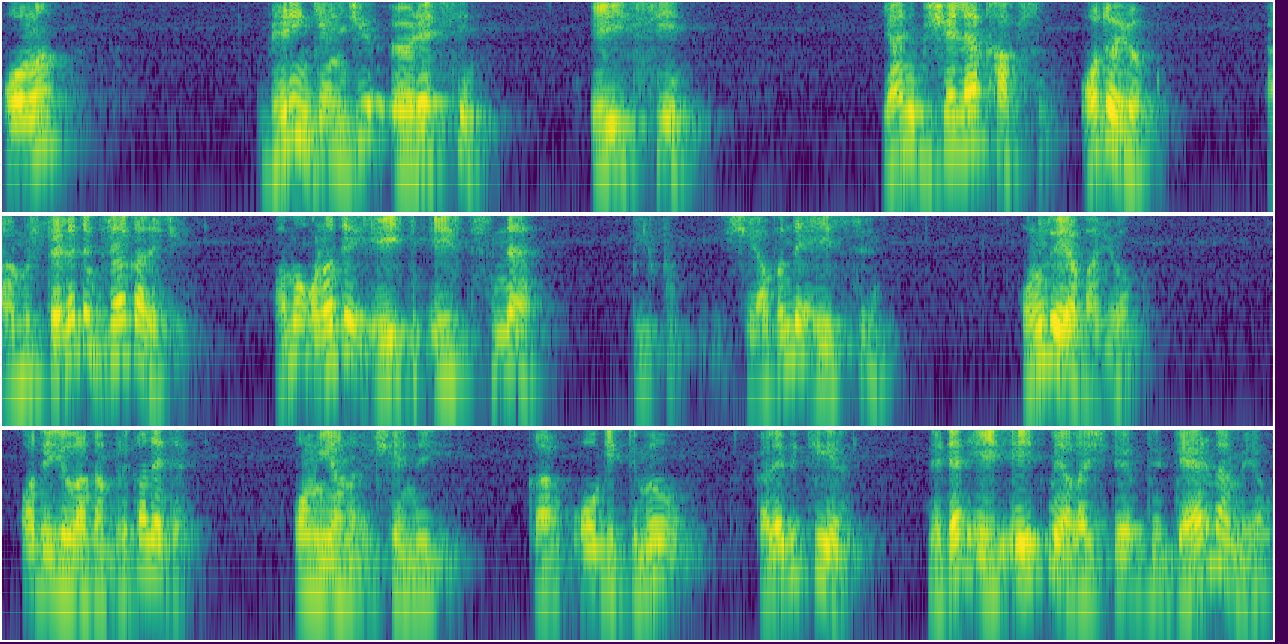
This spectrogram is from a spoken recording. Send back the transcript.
onu verin genci öğretsin. Eğitsin. Yani bir şeyler kapsın. O da yok. Ya Müstela da güzel kaleci. Ama ona da eğit, eğitsinler. Bir şey yapın da eğitsin. Onu da yapan yok. O da yıllardan beri kalede. Onun yanı şeyini o gitti mi kale bitiyor. Neden? Eğitmiyorlar işte. Değer vermiyor.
